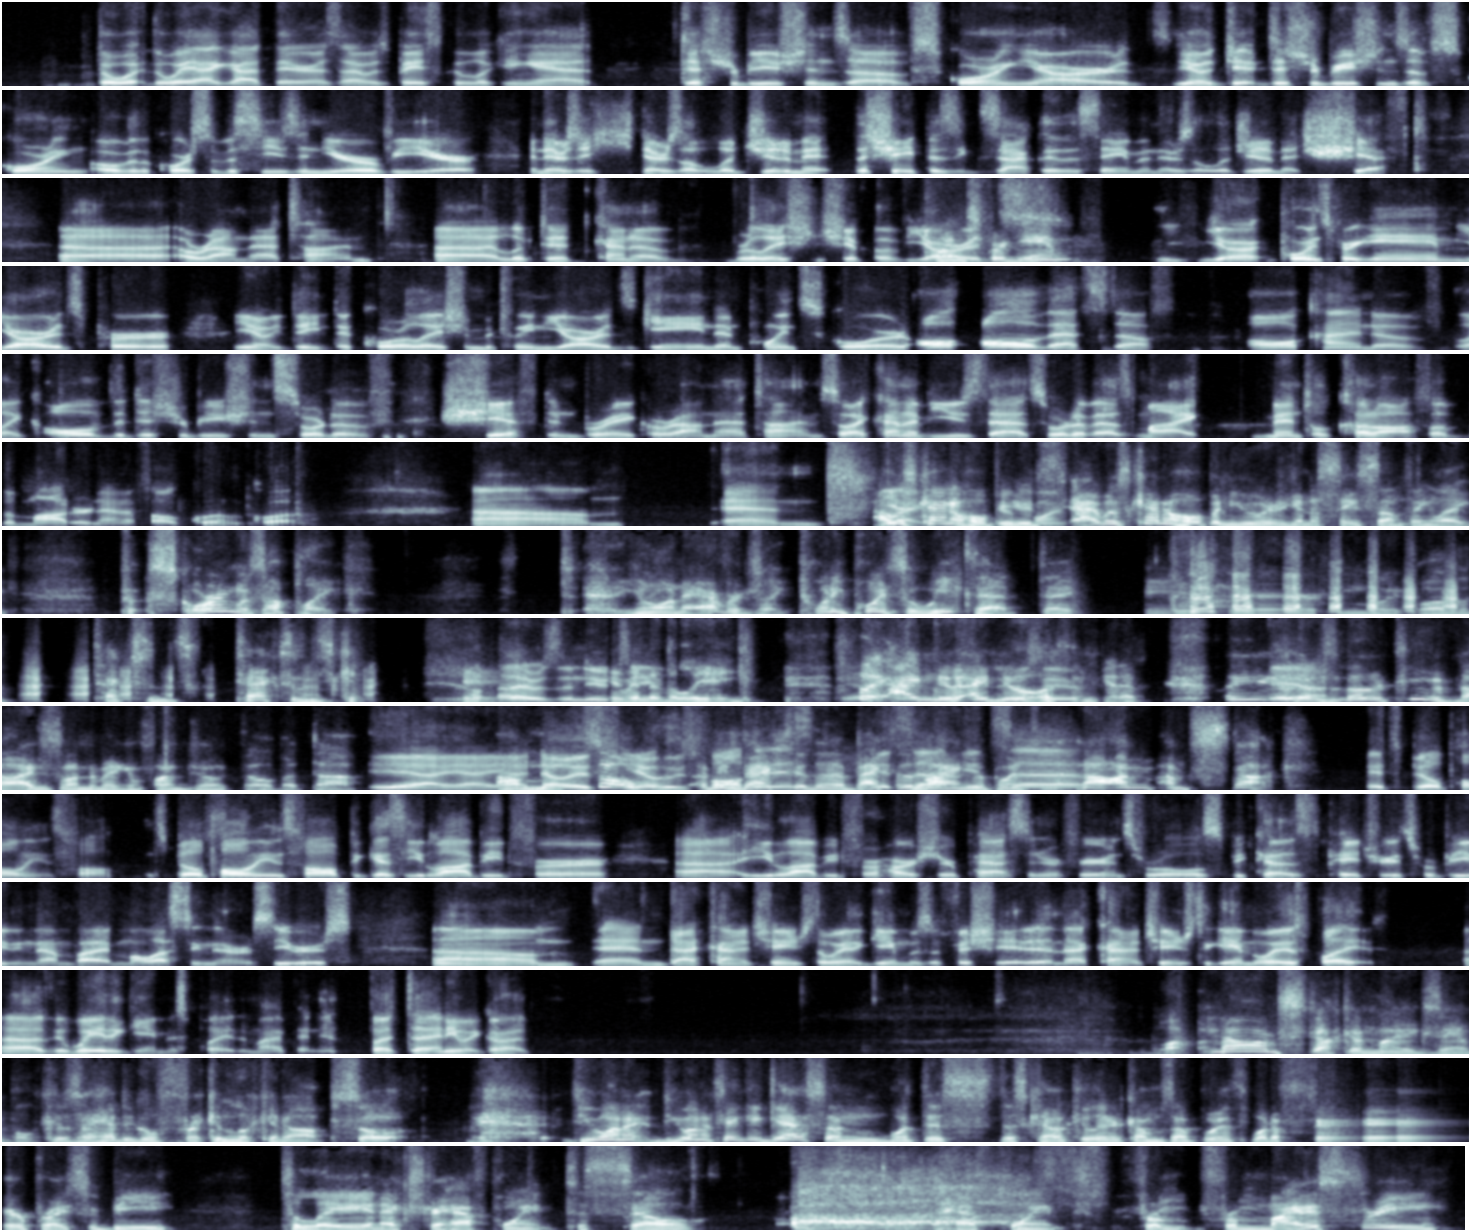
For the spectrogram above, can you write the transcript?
the w- the way I got there is I was basically looking at distributions of scoring yards, you know, di- distributions of scoring over the course of a season year over year, and there's a there's a legitimate the shape is exactly the same, and there's a legitimate shift uh, around that time. Uh, I looked at kind of relationship of yards points per game. yard points per game, yards per you know the the correlation between yards gained and points scored, all all of that stuff, all kind of like all of the distributions sort of shift and break around that time. So I kind of use that sort of as my mental cutoff of the modern NFL, quote unquote. Um, and I was kind of hoping you. I was kind of hoping you were going to say something like, p- scoring was up like, you know, on average, like twenty points a week that day. like, well, the Texans, Texans came Oh, there was a new into team. the league. Yeah, like I knew, I new knew it team. wasn't gonna. Like, you know, Yeah. There was another team. No, I just wanted to make a fun joke though. But uh, Yeah, yeah, yeah. um, no, it's so, you know whose I mean, back it to the back It's, to the uh, buying the points. uh, no, I'm I'm stuck. it's Bill Polian's fault. It's Bill Polian's fault because he lobbied for uh, he lobbied for harsher pass interference rules because the Patriots were beating them by molesting their receivers, um, and that kind of changed the way the game was officiated, and that kind of changed the game the way it was played, uh, the way the game is played, in my opinion. But uh, anyway, go ahead. Well, now I'm stuck on my example because I had to go freaking look it up. So, do you want to do you want to take a guess on what this this calculator comes up with? What a fair price would be to lay an extra half point to sell a half point from from minus three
